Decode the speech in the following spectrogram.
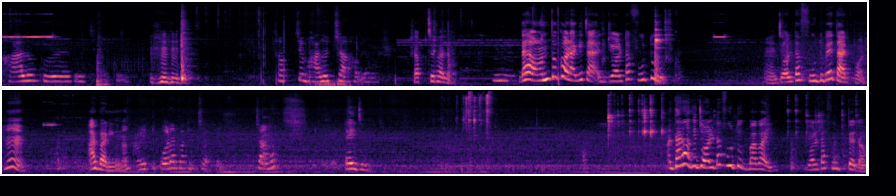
ভালো করে সবচেয়ে ভালো চা হবে আমার। সবচেয়ে ভালো? দেখা অন্ত কর আগে জলটা ফুটুক। হ্যাঁ জলটা ফুটবে তারপর হ্যাঁ। আর বাড়িও না। আমি একটু কড়া পাখির চা খাই। চামচ। এই যে। দাঁড়া আগে জলটা ফুটুক বাবাই। জলটা ফুটতে দাও।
